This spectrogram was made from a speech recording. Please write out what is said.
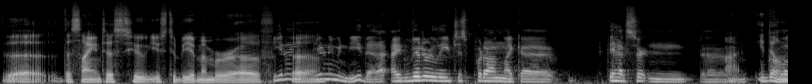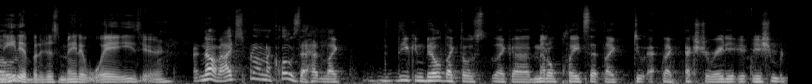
the the scientist who used to be a member of. You don't uh, you don't even need that. I, literally just put on like a. They have certain. Um, uh, you don't clothes- need it, but it just made it way easier. No, but I just put on the clothes that had like you can build like those like uh, metal plates that like do like extra radiation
